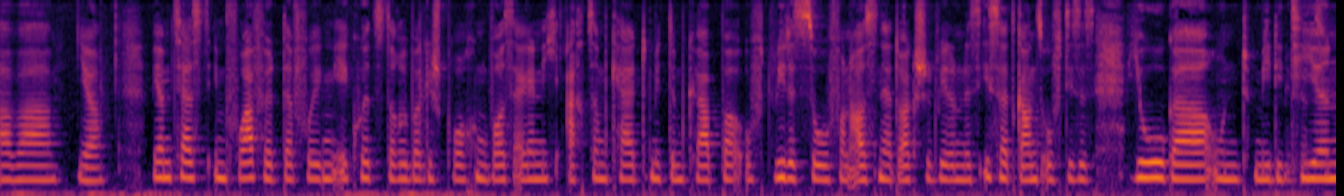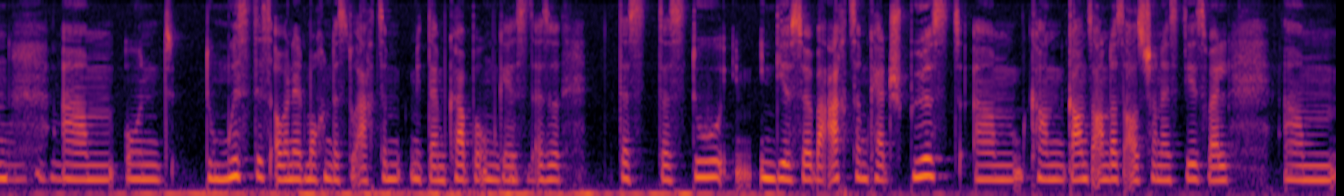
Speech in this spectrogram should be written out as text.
Aber ja, wir haben zuerst im Vorfeld der Folgen eh kurz darüber gesprochen, was eigentlich Achtsamkeit mit dem Körper oft, wie das so von außen her dargestellt wird. Und es ist halt ganz oft dieses Yoga und Meditieren. Ähm, und du musst es aber nicht machen, dass du achtsam mit deinem Körper umgehst. Also dass, dass du in, in dir selber Achtsamkeit spürst, ähm, kann ganz anders ausschauen als das, weil ähm,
